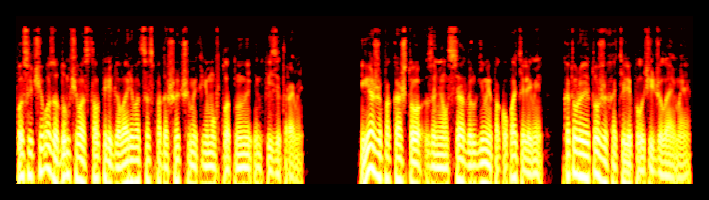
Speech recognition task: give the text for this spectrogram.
после чего задумчиво стал переговариваться с подошедшими к нему вплотную инквизиторами. Я же пока что занялся другими покупателями, которые тоже хотели получить желаемое.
